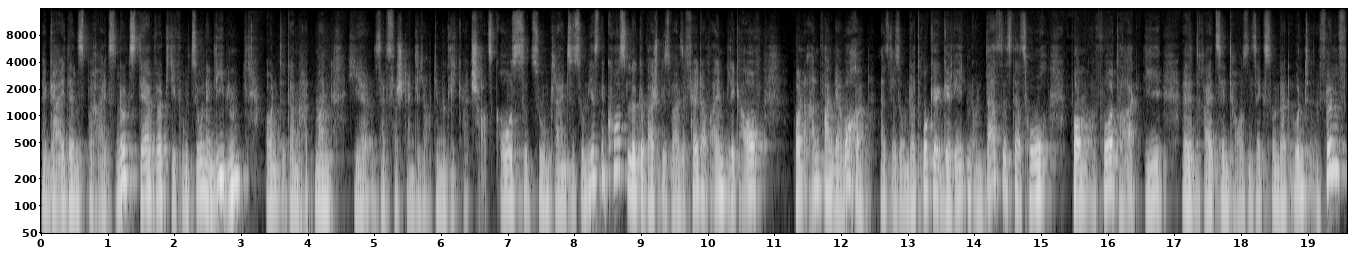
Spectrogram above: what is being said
Guidance bereits nutzt, der wird die Funktionen lieben und dann hat man hier selbstverständlich auch die Möglichkeit, Charts groß zu zoomen, klein zu zoomen. Hier ist eine Kurslücke beispielsweise, fällt auf einen Blick auf von Anfang der Woche, als wir so unter Druck gerieten. Und das ist das Hoch vom Vortag, die 13.605.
